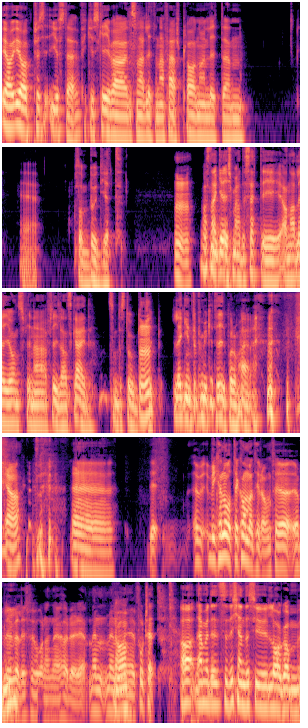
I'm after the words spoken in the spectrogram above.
ja, ja precis, just det, jag fick ju skriva en sån här liten affärsplan och en liten eh, som budget. Mm. Det var såna grejer som jag hade sett i Anna Lejons fina frilansguide. Som det stod Mm. typ, lägg inte för mycket tid på de här. Ja. Eh, det, vi kan återkomma till dem, för jag, jag blev Mm. väldigt förvånad när jag hörde det. Men, men Ja. eh, fortsätt. ja, nej, men det, så det kändes ju lagom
